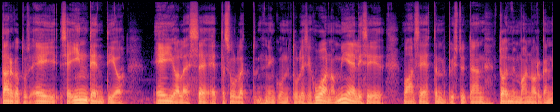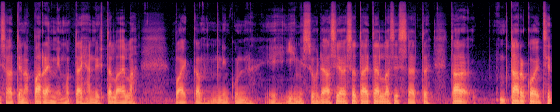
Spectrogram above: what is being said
tarkoitus ei, se intentio ei ole se, että sulle niin kun, tulisi huono mieli, vaan se, että me pystytään toimimaan organisaationa paremmin, mutta ihan yhtä lailla vaikka niin kun, ihmissuhdeasioissa tai tällaisissa, että tar- tarkoit, se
